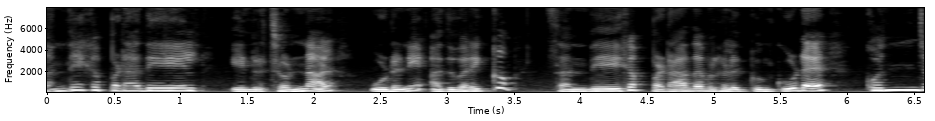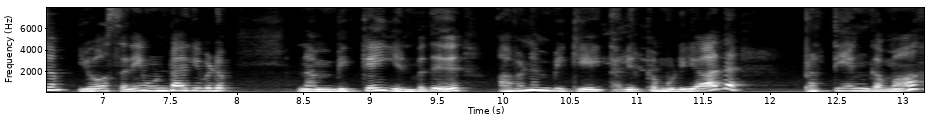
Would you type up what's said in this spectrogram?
சந்தேகப்படாதேல் என்று சொன்னால் உடனே அதுவரைக்கும் சந்தேகப்படாதவர்களுக்கும் கூட கொஞ்சம் யோசனை உண்டாகிவிடும். நம்பிக்கை என்பது அவநம்பிக்கையை தவிர்க்க முடியாத பிரத்யங்கமாக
